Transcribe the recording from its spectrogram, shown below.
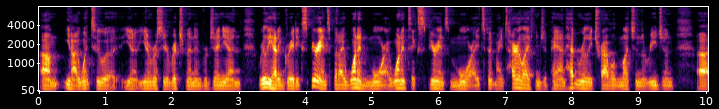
um, you know, I went to a you know University of Richmond in Virginia and really had a great experience. But I wanted more. I wanted to experience more. I'd spent my entire life in Japan, hadn't really traveled much in the region, uh,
